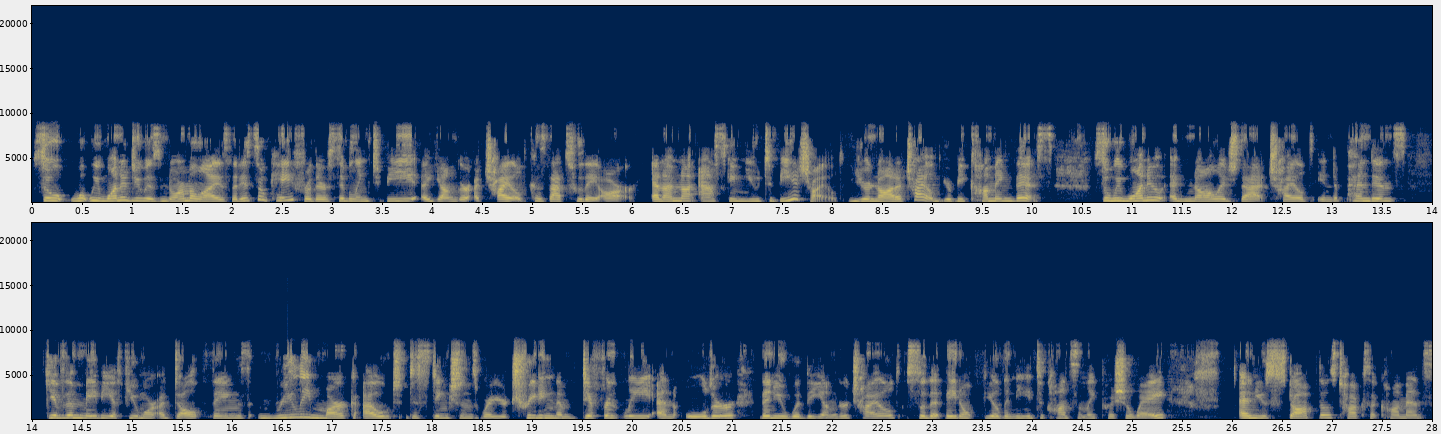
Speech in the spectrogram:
So what we want to do is normalize that it's okay for their sibling to be a younger a child because that's who they are. And I'm not asking you to be a child. You're not a child. You're becoming this. So we want to acknowledge that child's independence, give them maybe a few more adult things, really mark out distinctions where you're treating them differently and older than you would the younger child so that they don't feel the need to constantly push away and you stop those toxic comments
